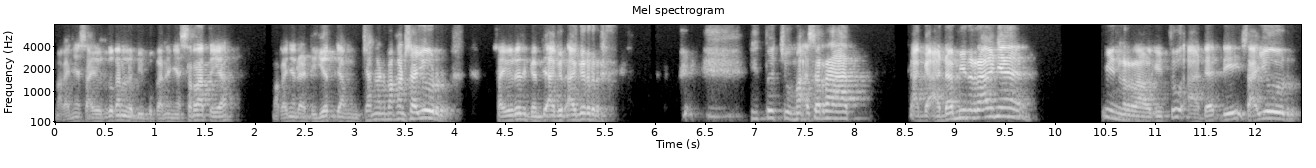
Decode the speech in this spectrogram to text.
Makanya sayur itu kan lebih bukan hanya serat ya. Makanya ada diet yang jangan makan sayur. Sayurnya diganti agar-agar. itu cuma serat. Kagak ada mineralnya. Mineral itu ada di sayur.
